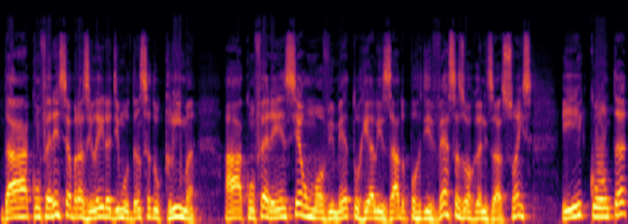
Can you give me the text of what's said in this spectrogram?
da Conferência Brasileira de Mudança do Clima. A conferência é um movimento realizado por diversas organizações e conta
